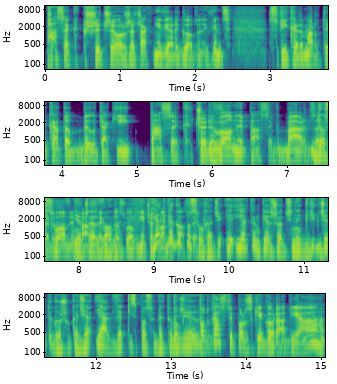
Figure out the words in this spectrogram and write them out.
pasek krzyczy o rzeczach niewiarygodnych. Więc speaker Martyka to był taki pasek, czerwony pasek, bardzo Dosłownie czerwony pasek. czerwony. Dosłownie czerwony Jak tego pasek. posłuchać? Jak ten pierwszy odcinek? Gdzie, gdzie tego szukać? Ja- Jak? W jaki sposób? Jak to będzie... Podcasty Polskiego Radia.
